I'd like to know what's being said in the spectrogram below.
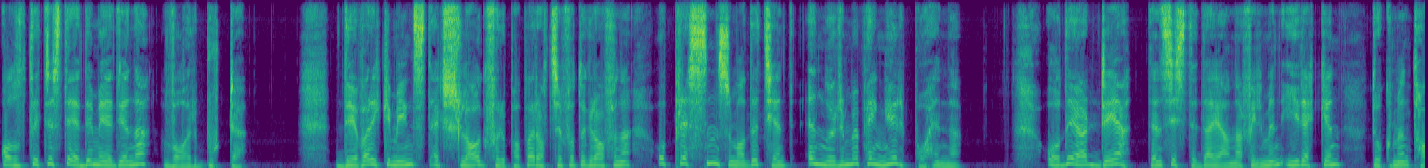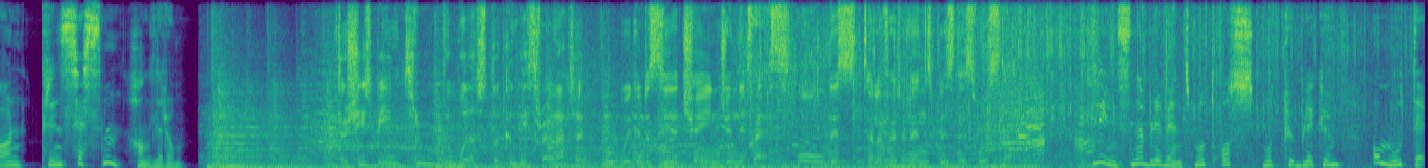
alltid til stede i mediene, var borte. Det var ikke minst et slag for paparazzi-fotografene og pressen som hadde tjent enorme penger på henne. Og det er det den siste Diana-filmen i rekken, dokumentaren Prinsessen, handler om. So she's been through the worst that can be thrown at her. We're going to see a change in the press. All this telephoto lens business will stop. Linsene ble vendt mot oss, mot publikum, og mot det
